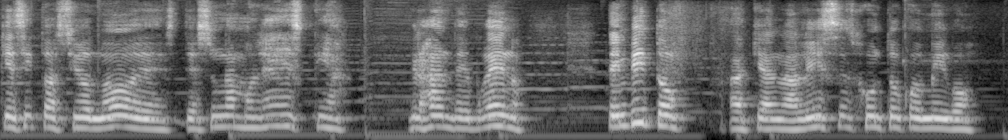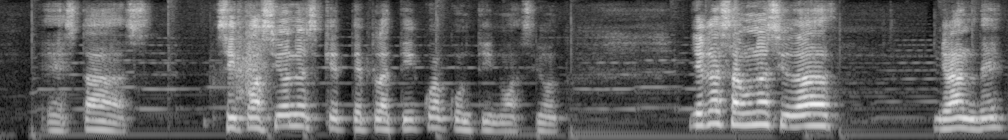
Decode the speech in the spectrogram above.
Qué situación, ¿no? Este, es una molestia grande. Bueno, te invito a que analices junto conmigo estas situaciones que te platico a continuación. Llegas a una ciudad grande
